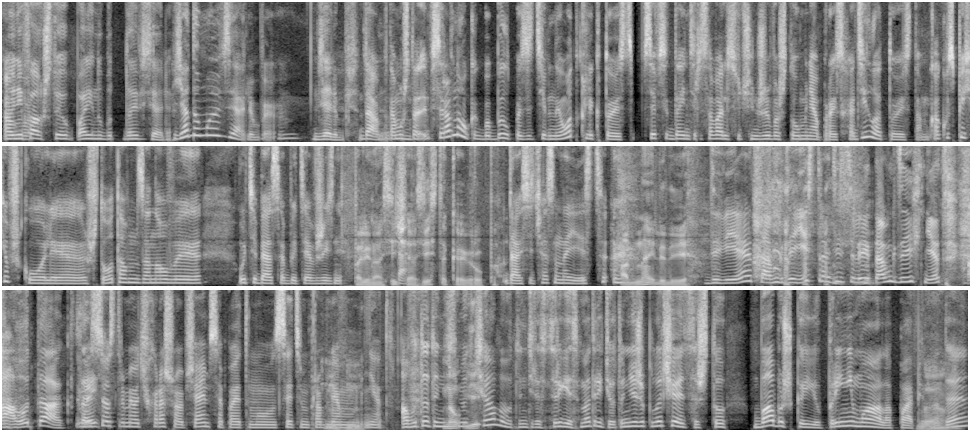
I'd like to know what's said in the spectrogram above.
Но не Вот. факт, что ее Полину бы туда и взяли. Я думаю, взяли бы. Взяли бы Да, потому что все равно как бы был позитивный отклик, то есть все всегда интересовались очень живо, что у меня происходило, то есть там как успехи в школе, что там за новые у тебя события в жизни. Полина, а сейчас есть такая группа? Да, сейчас она есть. Одна или две? Две, там, где есть родители, и там, где их нет. А, вот так. Мы с сестрами очень хорошо общаемся, поэтому с этим проблем нет. А вот это не Ну, смягчало? Вот интересно, Сергей, смотрите, вот у них же получается, что бабушка ее принимала папина, Да.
